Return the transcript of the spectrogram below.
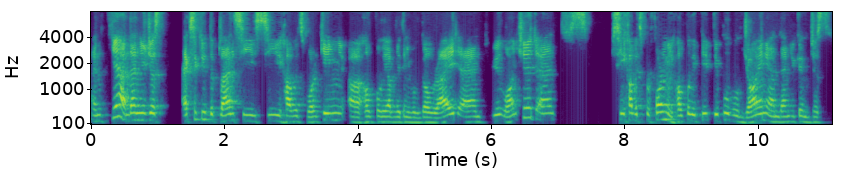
And yeah and then you just execute the plan see see how it's working. Uh, hopefully everything will go right and you launch it and see how it's performing. Hopefully pe- people will join and then you can just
